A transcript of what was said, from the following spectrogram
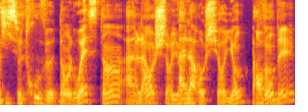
qui se trouve dans l'Ouest, hein, à, La Roche-sur-Yon. À La Roche-sur-Yon, En Vendée.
